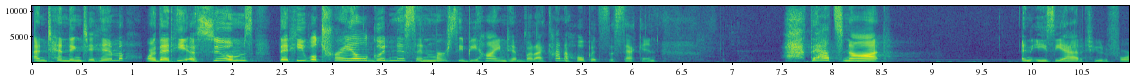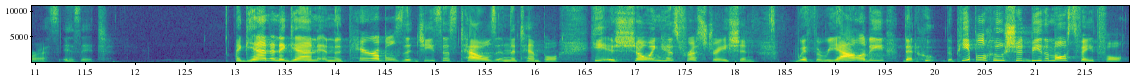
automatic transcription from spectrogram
and tending to him, or that he assumes that he will trail goodness and mercy behind him, but I kind of hope it's the second. That's not an easy attitude for us, is it? Again and again in the parables that Jesus tells in the temple, he is showing his frustration with the reality that who, the people who should be the most faithful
